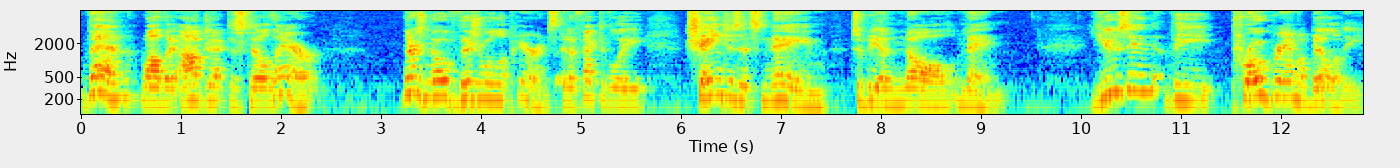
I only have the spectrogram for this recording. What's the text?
then while the object is still there, there's no visual appearance. It effectively changes its name to be a null name. Using the programmability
